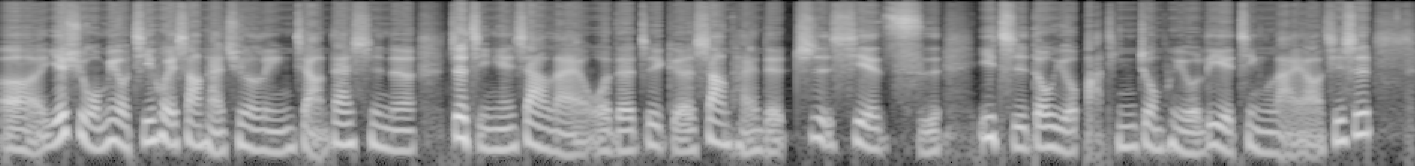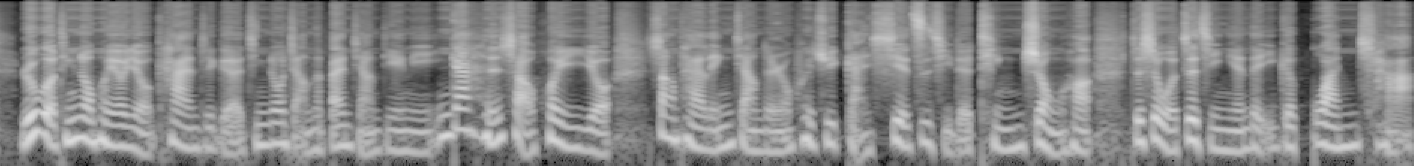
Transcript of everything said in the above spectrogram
呃，也许我没有机会上台去领奖，但是呢，这几年下来，我的这个上台的志谢词一直都有把听众朋友列进来啊。其实，如果听众朋友有看这个金钟奖的颁奖，典礼应该很少会有上台领奖的人会去感谢自己的听众哈，这是我这几年的一个观察。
